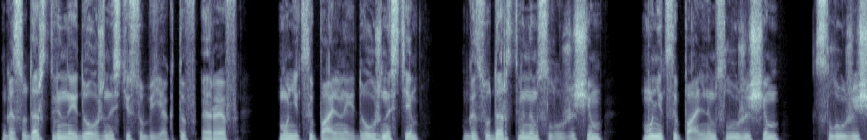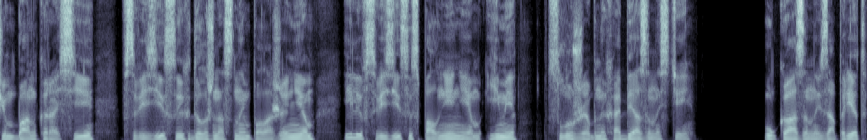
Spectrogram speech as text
государственные должности субъектов РФ, муниципальные должности, государственным служащим, муниципальным служащим, служащим Банка России в связи с их должностным положением или в связи с исполнением ими служебных обязанностей. Указанный запрет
